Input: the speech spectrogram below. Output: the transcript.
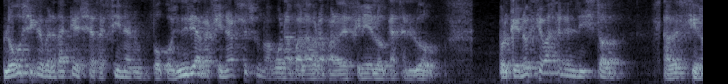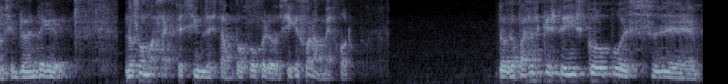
luego sí que es verdad que se refinan un poco. Yo diría refinarse es una buena palabra para definir lo que hacen luego. Porque no es que bajen el listón, ¿sabes? Sino simplemente que no son más accesibles tampoco, pero sí que suenan mejor. Lo que pasa es que este disco, pues, eh,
